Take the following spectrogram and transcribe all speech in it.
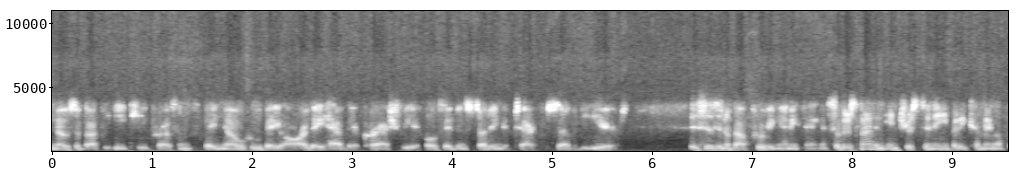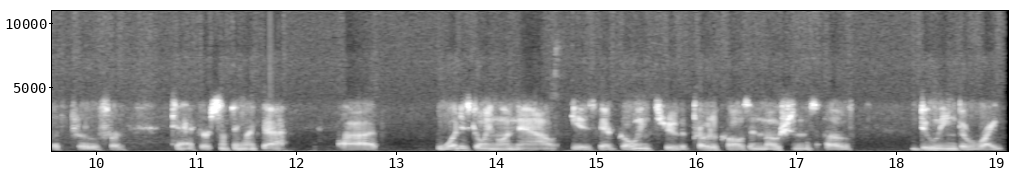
knows about the ET presence. They know who they are. They have their crash vehicles. They've been studying the tech for 70 years. This isn't about proving anything. And so there's not an interest in anybody coming up with proof or tech or something like that. Uh, what is going on now is they're going through the protocols and motions of doing the right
